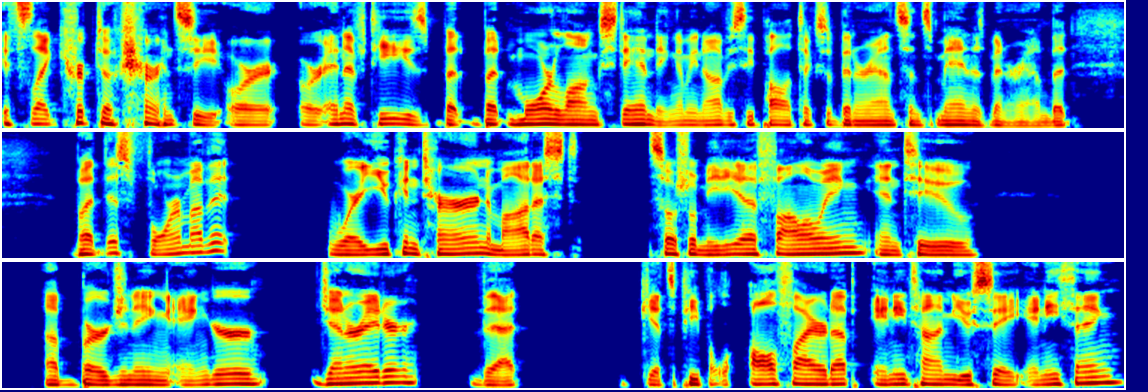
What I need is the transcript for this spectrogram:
it's like cryptocurrency or or NFTs, but but more long standing. I mean, obviously politics have been around since man has been around, but but this form of it, where you can turn a modest social media following into a burgeoning anger generator that gets people all fired up anytime you say anything,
